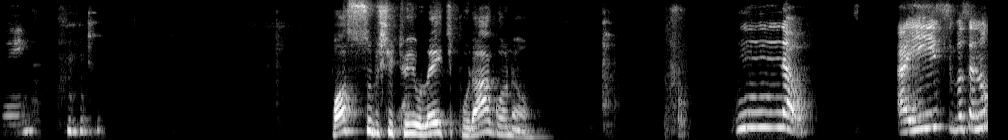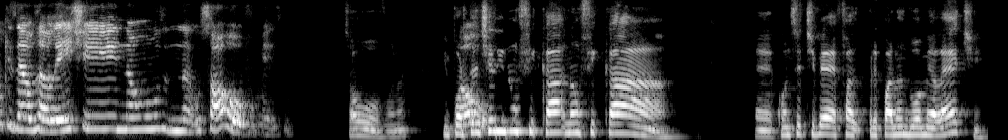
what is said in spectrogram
também. Posso substituir o leite por água ou não? Não. Aí, se você não quiser usar o leite, não, não só ovo mesmo. Só ovo, né? Importante ele não ficar, não ficar. É, quando você estiver preparando o omelete,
